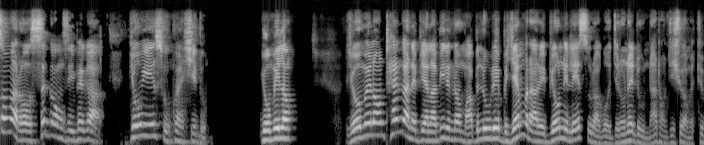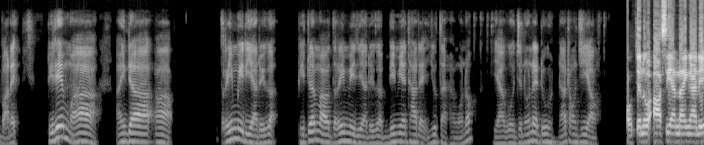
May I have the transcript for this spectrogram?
ဆုံးကတော့စစ်ကောင်စီဘက်ကပြောရေးဆိုခွင့်ရှိသူယိုမေးလုံးယိုမေးလုံးထန်းကန်နဲ့ပြန်လာပြီးတဲ့နောက်မှာဘလူတွေဗယက်မရာတွေပြောနေလဲဆိုတာကိုကျွန်တော်နဲ့အတူနားထောင်ကြည့်ရှုရမှာဖြစ်ပါတယ် ဒီထဲမှာအိုင်ဒါအာသတင်းမီဒီယာတွေကဗီတွဲမှာသတင်းမီဒီယာတွေကမြင်မြင်ထားတဲ့ရုပ်သံဖန်ပေါ့နော်ဒီဟာကိုကျွန်တော်နဲ့အတူနားထောင်ကြည့်အောင်ကျွန်တော်အာဆီယံနိုင်ငံတွေ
